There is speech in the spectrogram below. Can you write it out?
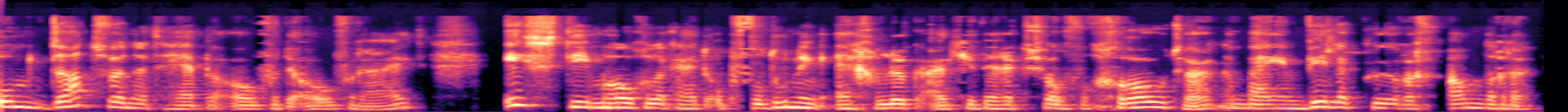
omdat we het hebben over de overheid, is die mogelijkheid op voldoening en geluk uit je werk zoveel groter dan bij een willekeurig andere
